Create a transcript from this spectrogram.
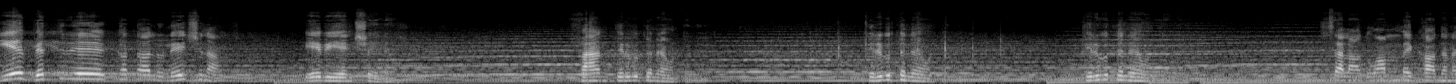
ఏ వ్యతిరేకతలు లేచినా ఏవి ఏం చేయలేవు. ఫ్యాన్ తిరుగుతూనే ఉంటుంది. తిరుగుతూనే ఉంటుంది. తిరుగుతూనే ఉంటుంది. సలాదు అమ్మే కాదన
